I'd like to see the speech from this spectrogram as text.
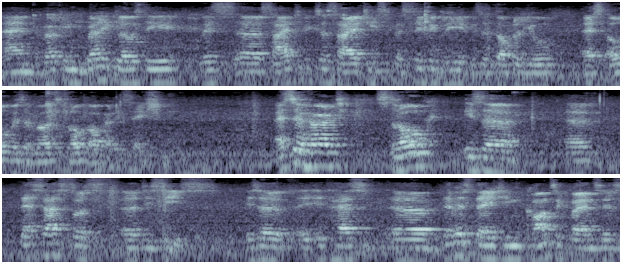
and working very closely with uh, scientific societies, specifically with the WSO, with the World Stroke Organization. As you heard, stroke is a disastrous uh, disease. A, it has uh, devastating consequences.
